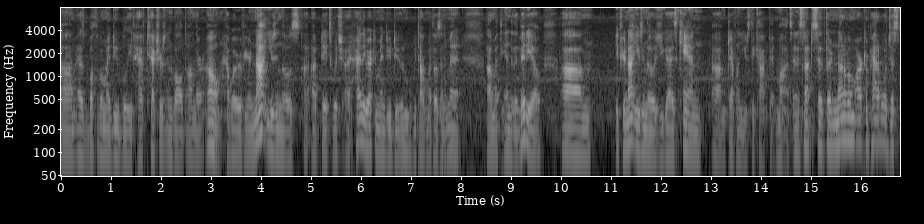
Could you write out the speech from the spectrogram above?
Um, as both of them I do believe have textures involved on their own. However, if you're not using those uh, updates, which I highly recommend you do, and we'll be talking about those in a minute um, at the end of the video, um, if you're not using those, you guys can um, definitely use the cockpit mods. And it's not to say that none of them are compatible, just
